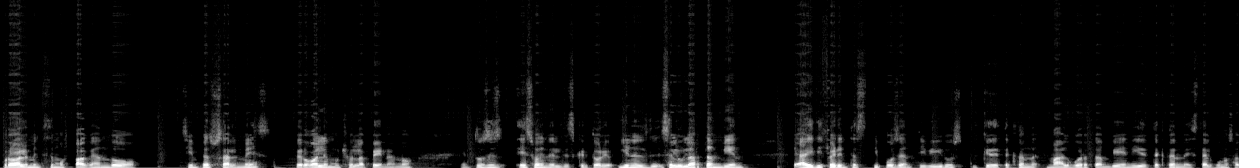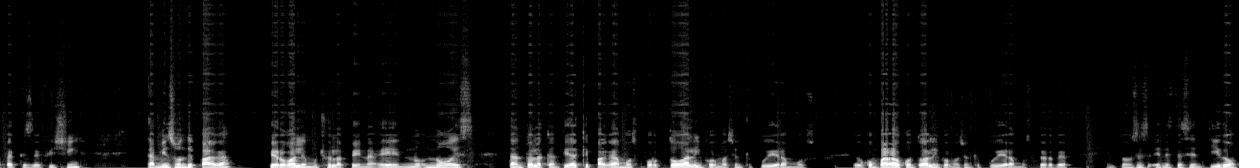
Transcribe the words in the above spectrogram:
probablemente estemos pagando 100 pesos al mes, pero vale mucho la pena, ¿no? Entonces, eso en el escritorio. Y en el celular también hay diferentes tipos de antivirus que detectan malware también y detectan este, algunos ataques de phishing. También son de paga, pero vale mucho la pena. Eh, no, no, es tanto la cantidad que pagamos por toda la información que pudiéramos, o comparado con toda la información que pudiéramos perder. Entonces, en este sentido,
